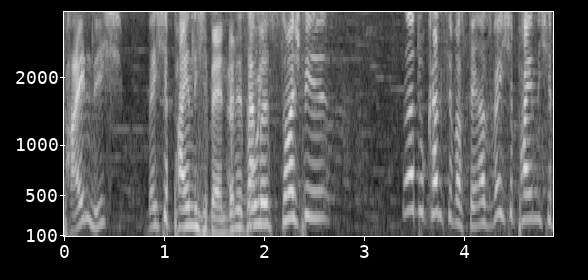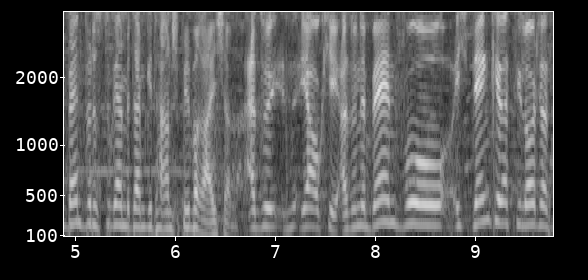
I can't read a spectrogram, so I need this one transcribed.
peinlich? Welche peinliche Band? Wenn Also du sagen wo würdest, zum Beispiel. Na, du kannst dir was denken. Also, welche peinliche Band würdest du gerne mit deinem Gitarrenspiel bereichern? Also, ja, okay. Also eine Band, wo ich denke, dass die Leute das.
